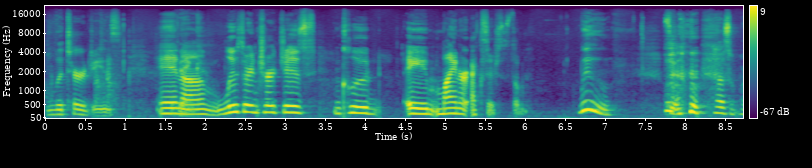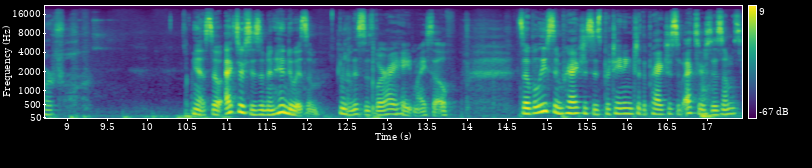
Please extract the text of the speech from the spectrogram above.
liturgies. And uh, Lutheran churches include a minor exorcism. Woo. So, That was a wordful. Yeah, so exorcism in Hinduism. And this is where I hate myself. So, beliefs and practices pertaining to the practice of exorcisms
